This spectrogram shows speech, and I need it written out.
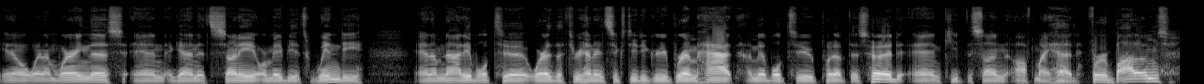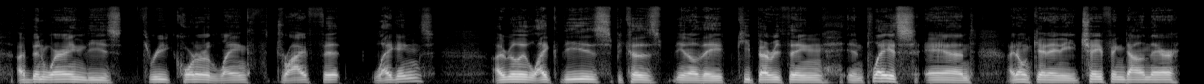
you know, when I'm wearing this and again, it's sunny or maybe it's windy and I'm not able to wear the 360 degree brim hat, I'm able to put up this hood and keep the sun off my head. For bottoms, I've been wearing these three quarter length dry fit leggings. I really like these because, you know, they keep everything in place and I don't get any chafing down there.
